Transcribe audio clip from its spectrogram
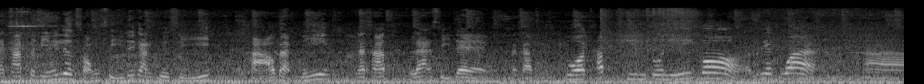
นะครับจะมีให้เลือก 2 สีด้วยกันคือสีขาวแบบนี้นะครับ และสีแดงนะครับ ตัวทับทิมตัวนี้ก็เรียกว่าอา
